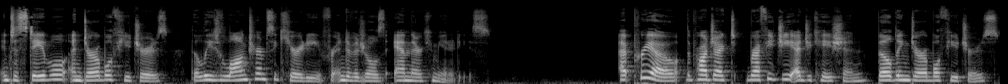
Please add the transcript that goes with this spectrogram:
into stable and durable futures that lead to long term security for individuals and their communities. At PRIO, the project Refugee Education Building Durable Futures,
